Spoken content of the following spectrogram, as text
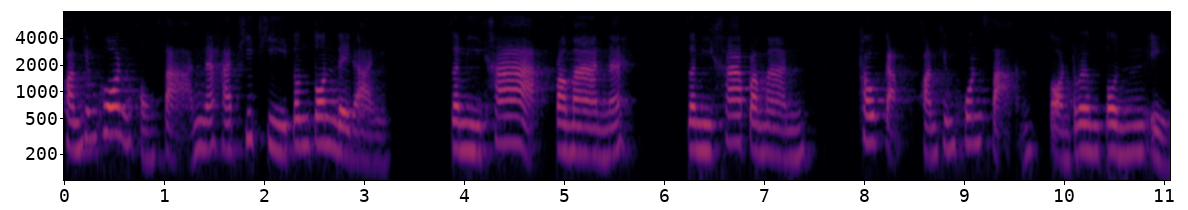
ความเข้มข้นของสารนะคะที่ทีต้นๆใด ๆ จะมีค่าประมาณนะจะมีค่าประมาณเท่ากับความเข้มข้นสารตอนเริ่มต้นเอง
